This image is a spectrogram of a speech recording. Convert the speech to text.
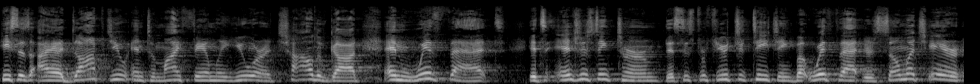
He says, I adopt you into my family. You are a child of God. And with that, it's an interesting term. This is for future teaching, but with that, there's so much here.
